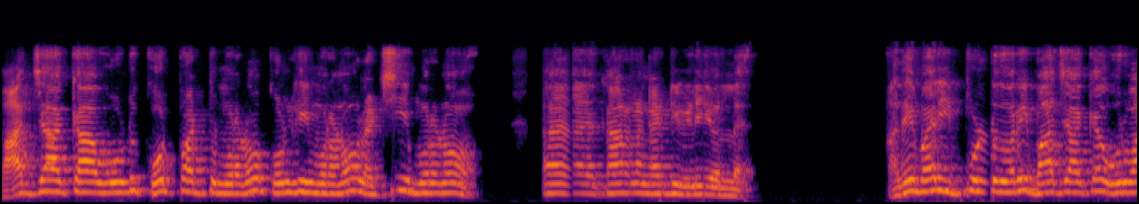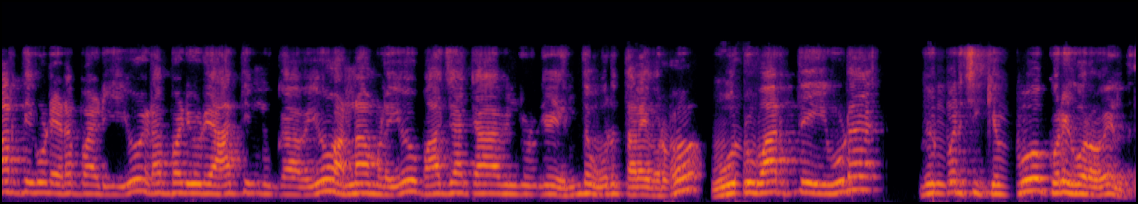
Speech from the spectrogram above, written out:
பாஜகவோடு கோட்பாட்டு முரணோ கொள்கை முரணோ லட்சிய முரணோ ஆஹ் காரணம் காட்டி வெளியே வரல. அதே மாதிரி இப்பொழுது வரை பாஜக ஒரு வார்த்தை கூட எடப்பாடியோ எடப்பாடியுடைய அதிமுகவையோ அண்ணாமலையோ பாஜகவினுடைய எந்த ஒரு தலைவரோ ஒரு வார்த்தை கூட விமர்சிக்கவோ குறை கூறவோ இல்லை.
